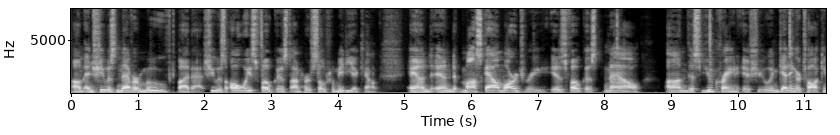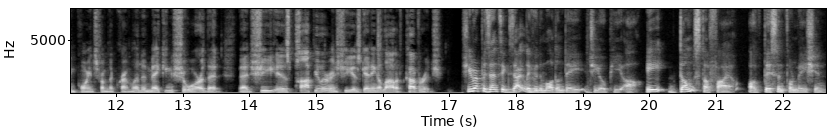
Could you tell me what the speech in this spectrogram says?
Um, and she was never moved by that. She was always focused on her social media account. And, and Moscow Marjorie is focused now on this Ukraine issue and getting her talking points from the Kremlin and making sure that, that she is popular and she is getting a lot of coverage. She represents exactly who the modern day GOP are. A dumpster fire of disinformation,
